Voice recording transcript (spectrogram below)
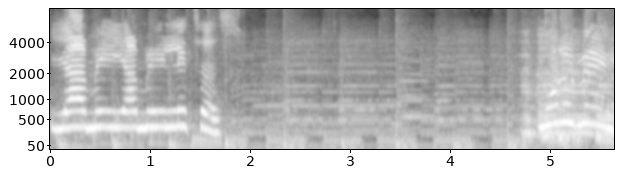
Yummy, yummy lettuce. Water mean?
